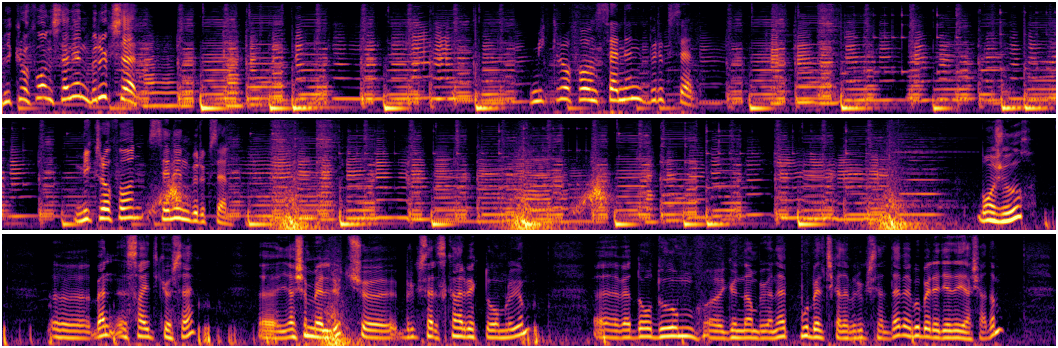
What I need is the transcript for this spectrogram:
Mikrofon senin Brüksel. Mikrofon senin Brüksel. Mikrofon senin Brüksel. Bonjour. Euh, ben Said Köse. Ee, Yaşım 53. Ee, Brüksel Skarbek doğumluyum. Ve doğduğum e, günden bu yana hep bu Belçika'da Brüksel'de ve bu belediyede yaşadım.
